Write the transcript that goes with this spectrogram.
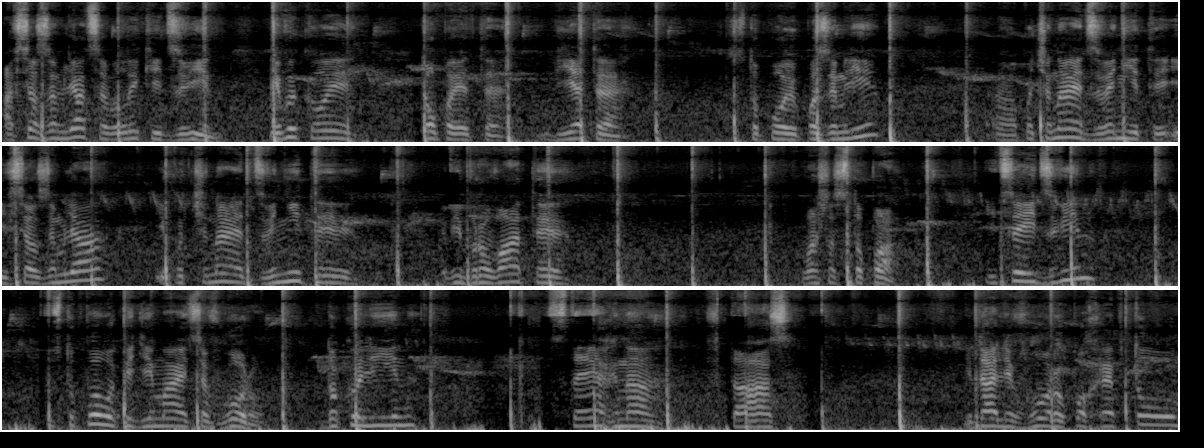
А вся земля це великий дзвін. І ви коли топаєте, б'єте стопою по землі, е, починає дзвеніти і вся земля, і починає дзвеніти, вібрувати ваша стопа. І цей дзвін поступово підіймається вгору до колін, стегна, в таз. І далі вгору по хребту,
